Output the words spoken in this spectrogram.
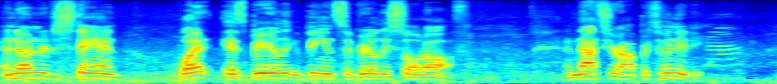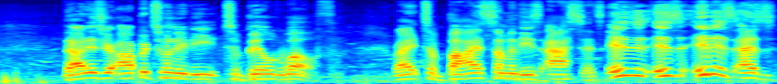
and understand what is barely being severely sold off. And that's your opportunity. That is your opportunity to build wealth right? To buy some of these assets. It is, it is as,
